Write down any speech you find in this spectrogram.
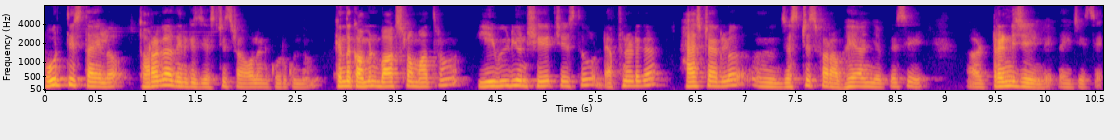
పూర్తి స్థాయిలో త్వరగా దీనికి జస్టిస్ రావాలని కోరుకుందాం కింద కామెంట్ బాక్స్లో మాత్రం ఈ వీడియోని షేర్ చేస్తూ డెఫినెట్గా హ్యాష్ ట్యాగ్లో జస్టిస్ ఫర్ అభయ అని చెప్పేసి uh, ట్రెండ్ చేయండి దయచేసి.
